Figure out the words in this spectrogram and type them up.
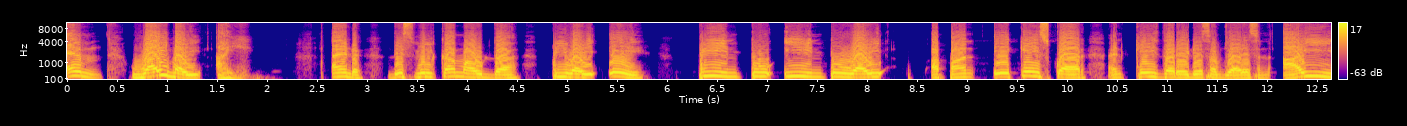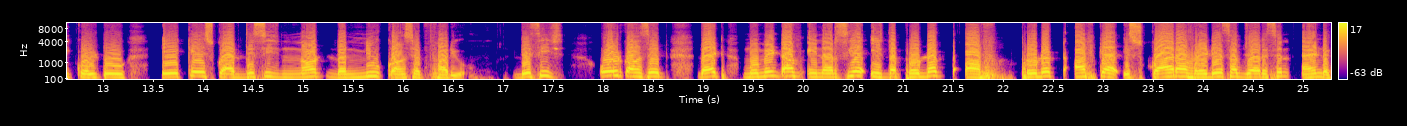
M y by I. And this will come out the P by A. P into E into Y upon AK square and K is the radius of gyration. I equal to AK square. This is not the new concept for you. This is old concept that moment of inertia is the product of product of क्या square of radius of gyration and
